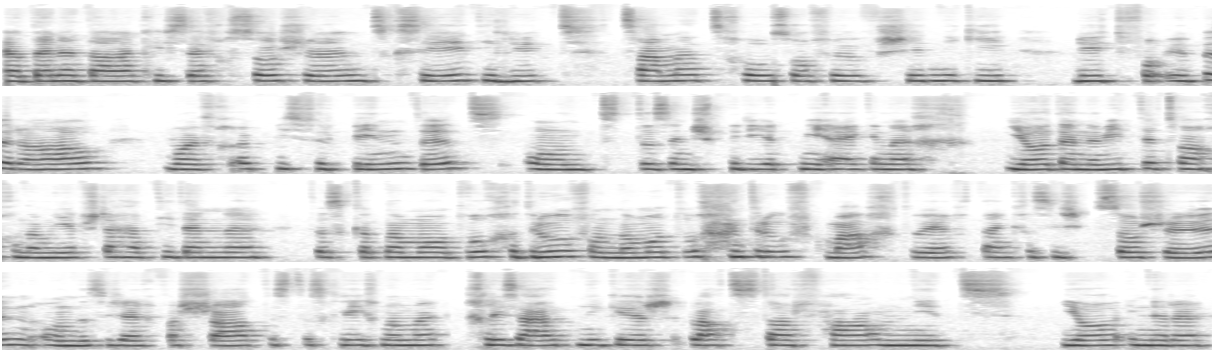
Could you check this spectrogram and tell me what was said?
An diesen Tagen ist es einfach so schön zu sehen, die Leute zusammenzukommen, so viele verschiedene Leute von überall, die einfach etwas verbindet und das inspiriert mich eigentlich, ja, dann weiterzumachen und am liebsten hätte ich dann das gerade nochmal die Woche drauf und nochmal die Woche drauf gemacht, weil ich denke, es ist so schön und es ist einfach fast schade, dass das gleich noch ein bisschen seltener Platz darf haben und nicht ja, in einer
